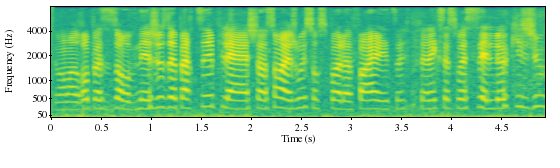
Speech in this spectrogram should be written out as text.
c'est mon endroit parce que ça, on venait juste de partir, puis la chanson a joué sur Spotify. Il fallait que ce soit celle-là qui joue.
